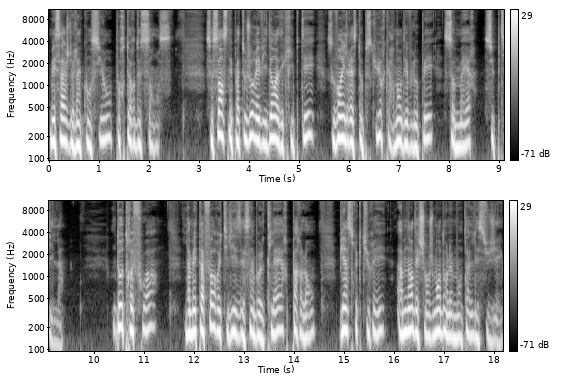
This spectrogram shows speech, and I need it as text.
message de l'inconscient, porteur de sens. Ce sens n'est pas toujours évident à décrypter, souvent il reste obscur car non développé, sommaire, subtil. D'autres fois, la métaphore utilise des symboles clairs, parlants, bien structurés, amenant des changements dans le mental des sujets.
